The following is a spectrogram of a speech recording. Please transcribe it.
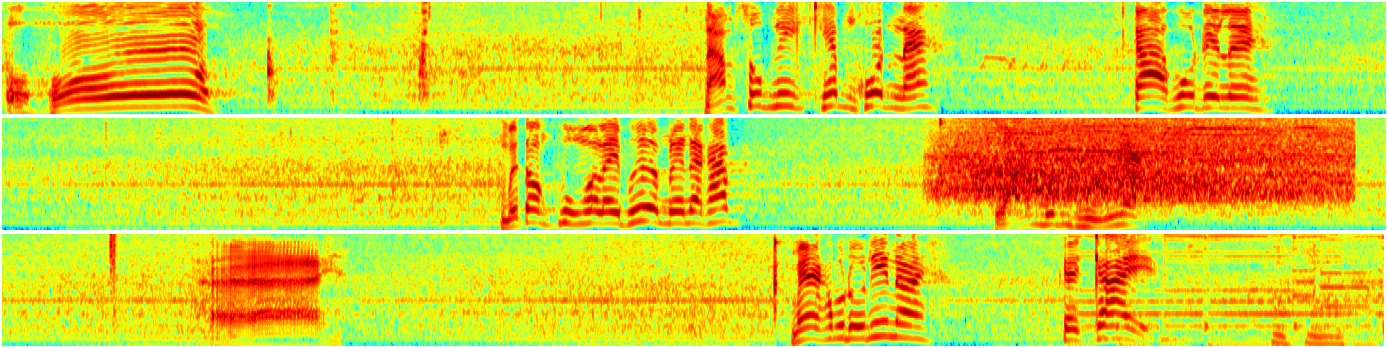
โอ้โห น้ำซุปนี่เข้มข้นนะ กล้าพูดได้เลย ไม่ต้องปรุงอะไรเพิ่มเลยนะครับ ร้านบุญถึงเนี่ยเอ้ยแม่เข้ามาดูนี่หน่อย ใกล้ๆ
